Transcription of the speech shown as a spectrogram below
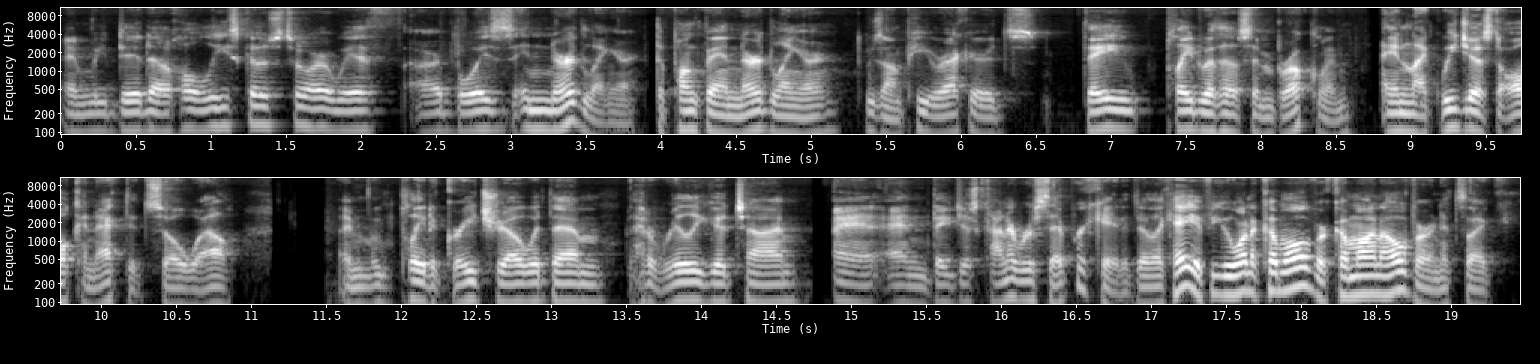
and we did a whole east coast tour with our boys in nerdlinger. The punk band nerdlinger who's on p records they played with us in brooklyn and like we just all connected so well and we played a great show with them had a really good time and and they just kind of reciprocated. They're like hey if you want to come over come on over. And it's like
